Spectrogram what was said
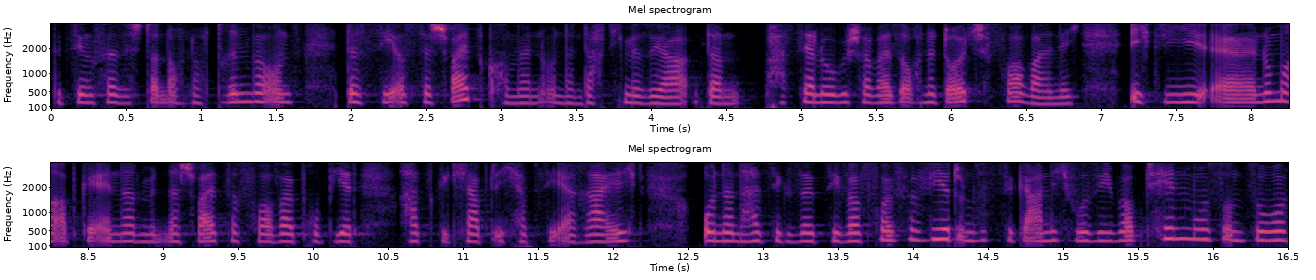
beziehungsweise stand auch noch drin bei uns, dass sie aus der Schweiz kommen. Und dann dachte ich mir so, ja, dann passt ja logischerweise auch eine deutsche Vorwahl nicht. Ich die äh, Nummer abgeändert, mit einer Schweizer Vorwahl probiert, hat es geklappt, ich habe sie erreicht. Und dann hat sie gesagt, sie war voll verwirrt und wusste gar nicht, wo sie überhaupt hin muss und so.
